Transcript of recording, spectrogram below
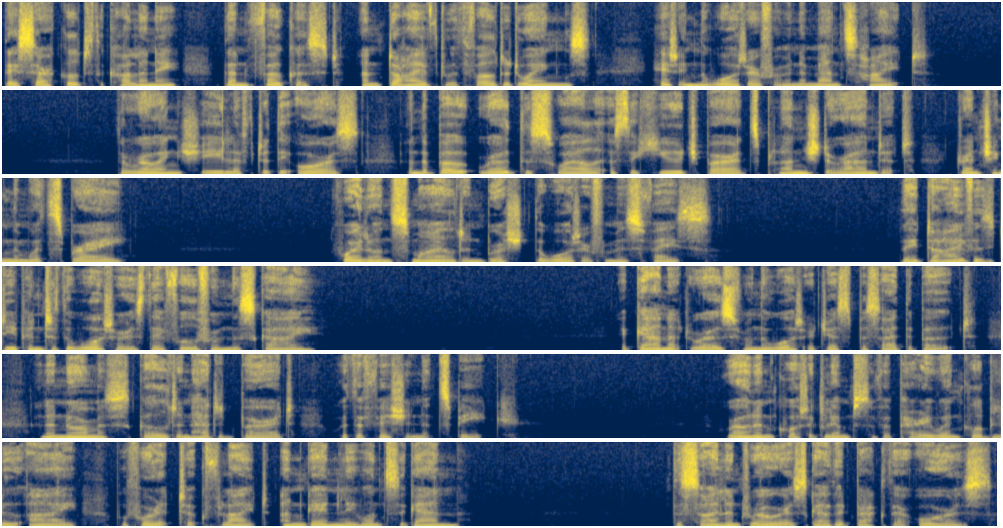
They circled the colony, then focused and dived with folded wings, hitting the water from an immense height. The rowing sidhe lifted the oars, and the boat rode the swell as the huge birds plunged around it, drenching them with spray. Faelan smiled and brushed the water from his face. They dive as deep into the water as they fall from the sky. A gannet rose from the water just beside the boat, an enormous golden headed bird with a fish in its beak. Ronan caught a glimpse of a periwinkle blue eye before it took flight ungainly once again. The silent rowers gathered back their oars.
